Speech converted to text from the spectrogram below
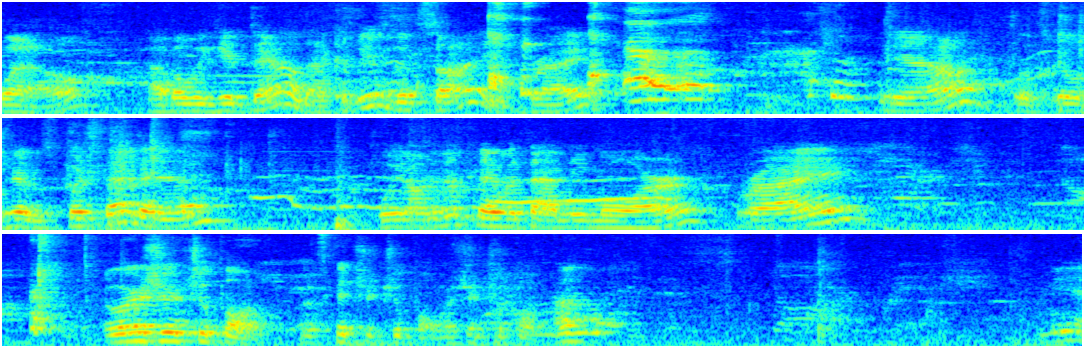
Well, how about we get down? That could be a good sign, right? Yeah? Let's go here. Let's push that in. We don't need to play with that anymore, right? Where's your chupon? Let's get your chupon. Where's your chupon, huh? Yeah.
